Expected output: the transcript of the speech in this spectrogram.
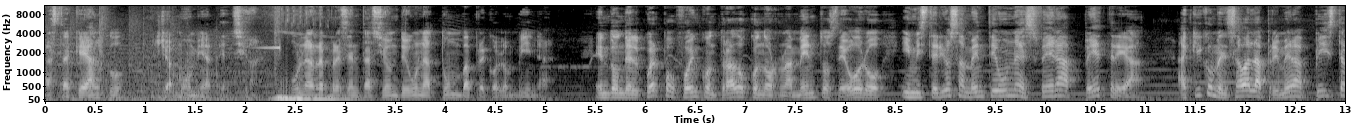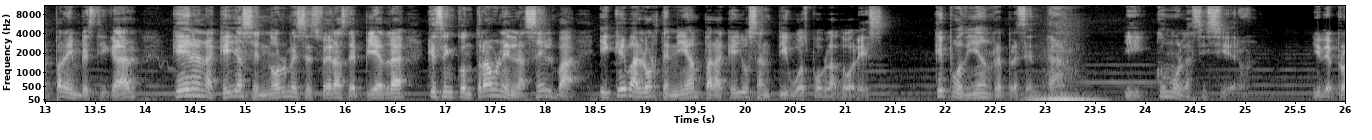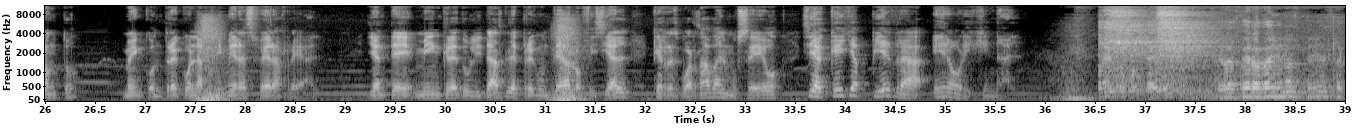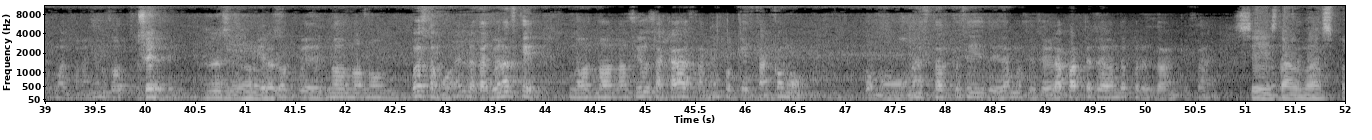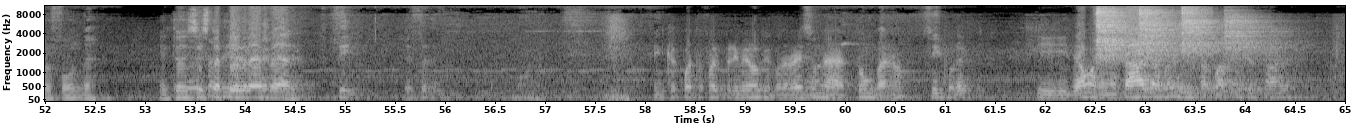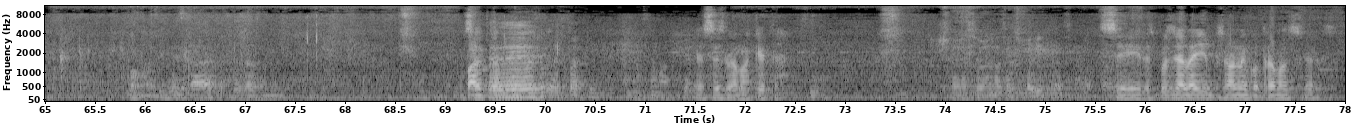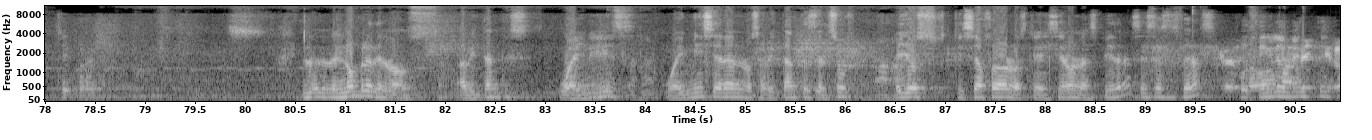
hasta que algo llamó mi atención. Una representación de una tumba precolombina, en donde el cuerpo fue encontrado con ornamentos de oro y misteriosamente una esfera pétrea. Aquí comenzaba la primera pista para investigar qué eran aquellas enormes esferas de piedra que se encontraron en la selva y qué valor tenían para aquellos antiguos pobladores, qué podían representar y cómo las hicieron. Y de pronto me encontré con la primera esfera real, y ante mi incredulidad le pregunté al oficial que resguardaba el museo si aquella piedra era original. Porque ahí, esas esferas hay unas piezas como el tamaño de nosotros. Sí. Ah, sí, que no, no, no, cuesta moverlas. Hay unas que no, no, no han sido sacadas también porque están como, como una estatua así, digamos, se ve la parte redonda, pero estaban que está. Sí, está más profunda. Entonces Esta esta sí, piedra es real. Sí, esta sí. Finca 4 fue el primero que encontré, es una tumba, ¿no? Sí, correcto. Y digamos, en esta área, bueno, en esta parte de esta área. Como así de esta área, pues, la- Parte de eso está aquí, en esta maqueta. Esa es la maqueta. Se ven las esferitas. Sí, después ya de ahí empezaron a encontrar más esferas. Sí, correcto. El nombre de los habitantes. Guaymis. Guaymis eran los habitantes del sur. Ajá. Ellos quizá fueron los que hicieron las piedras, esas esferas. Posiblemente,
